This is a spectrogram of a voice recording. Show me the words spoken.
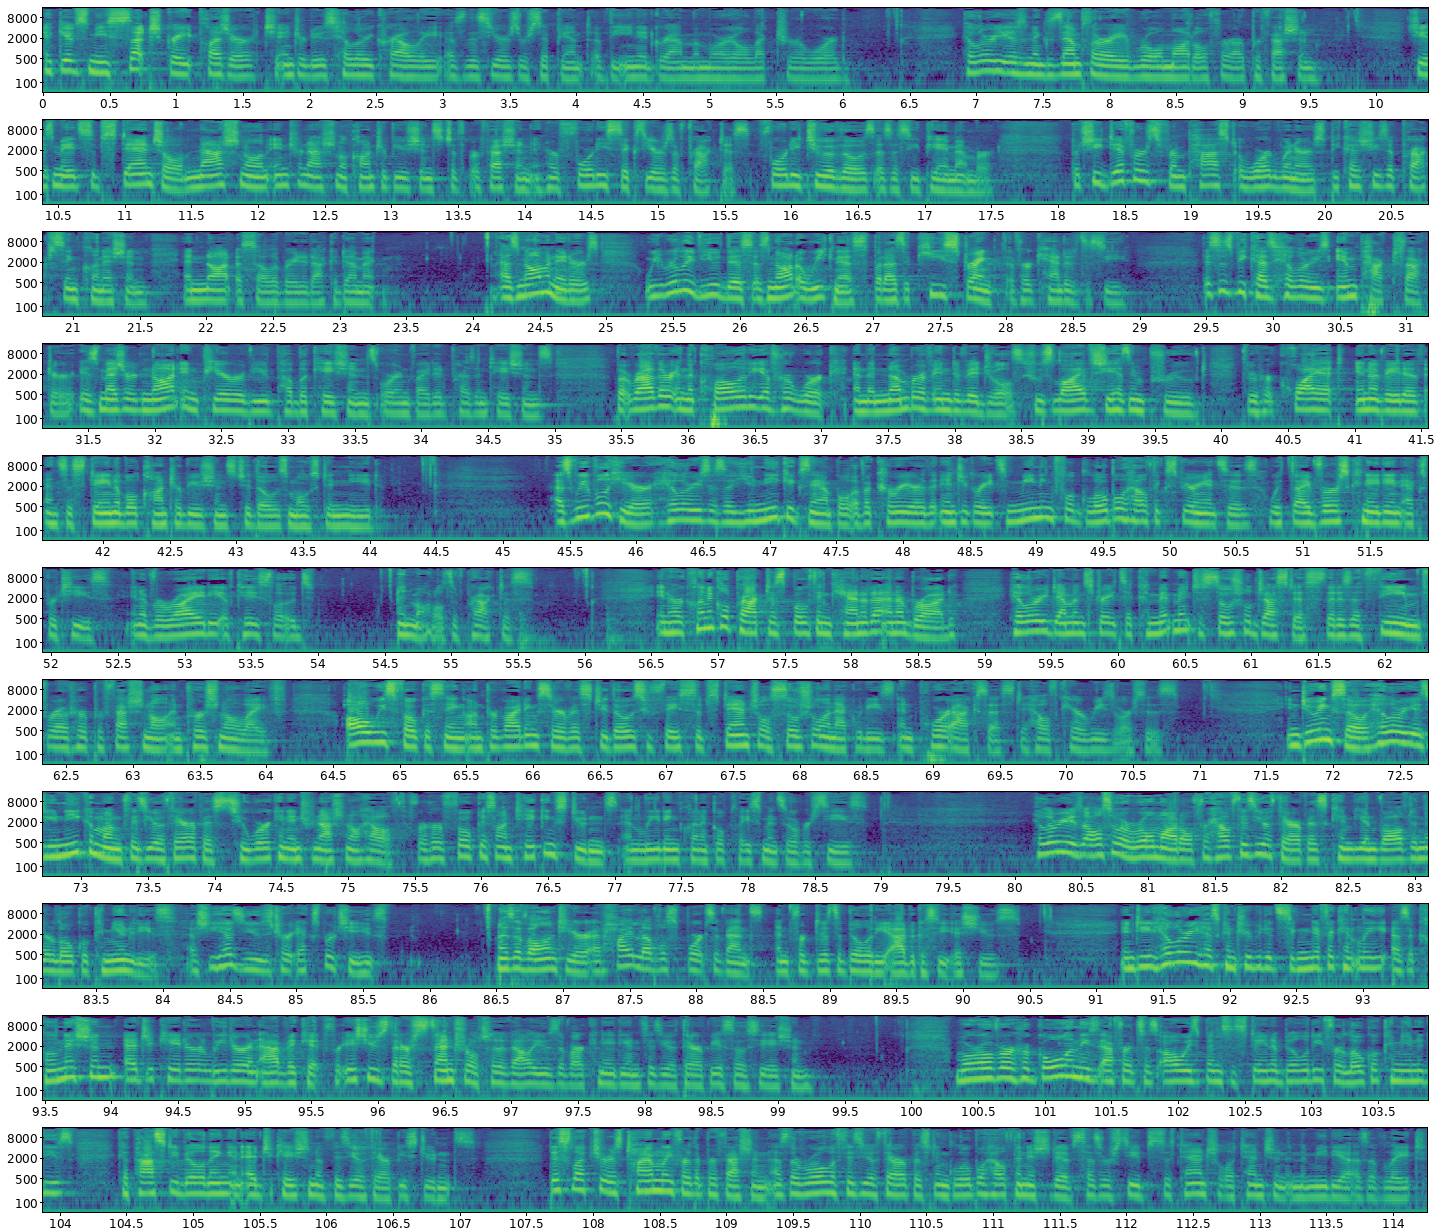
It gives me such great pleasure to introduce Hilary Crowley as this year's recipient of the Enid Graham Memorial Lecture Award. Hilary is an exemplary role model for our profession. She has made substantial national and international contributions to the profession in her 46 years of practice, 42 of those as a CPA member. But she differs from past award winners because she's a practicing clinician and not a celebrated academic. As nominators, we really viewed this as not a weakness, but as a key strength of her candidacy. This is because Hilary's impact factor is measured not in peer reviewed publications or invited presentations, but rather in the quality of her work and the number of individuals whose lives she has improved through her quiet, innovative, and sustainable contributions to those most in need. As we will hear, Hilary's is a unique example of a career that integrates meaningful global health experiences with diverse Canadian expertise in a variety of caseloads and models of practice. In her clinical practice, both in Canada and abroad, Hilary demonstrates a commitment to social justice that is a theme throughout her professional and personal life, always focusing on providing service to those who face substantial social inequities and poor access to healthcare resources. In doing so, Hilary is unique among physiotherapists who work in international health for her focus on taking students and leading clinical placements overseas. Hilary is also a role model for how physiotherapists can be involved in their local communities, as she has used her expertise as a volunteer at high level sports events and for disability advocacy issues. Indeed, Hilary has contributed significantly as a clinician, educator, leader, and advocate for issues that are central to the values of our Canadian Physiotherapy Association. Moreover, her goal in these efforts has always been sustainability for local communities, capacity building, and education of physiotherapy students. This lecture is timely for the profession, as the role of physiotherapist in global health initiatives has received substantial attention in the media as of late.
